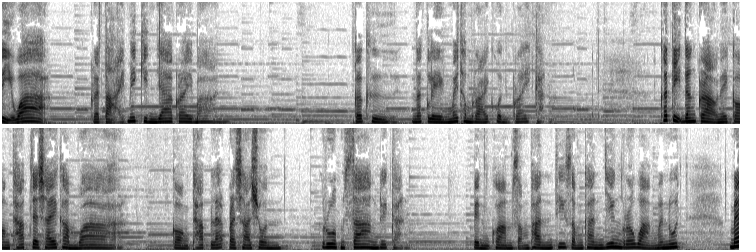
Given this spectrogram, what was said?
ติว่า กระต่ายไม่กินหญ้าใกล้บ้าน ก็คือนักเลงไม่ทำร้ายคนใกล้กัน คติดังกล่าวในกองทัพจะใช้คำว่า กองทัพและประชาชนร่วมสร้างด้วยกัน เป็นความสัมพันธ์ที่สำคัญยิ่งระหว่างมนุษย์ แม้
